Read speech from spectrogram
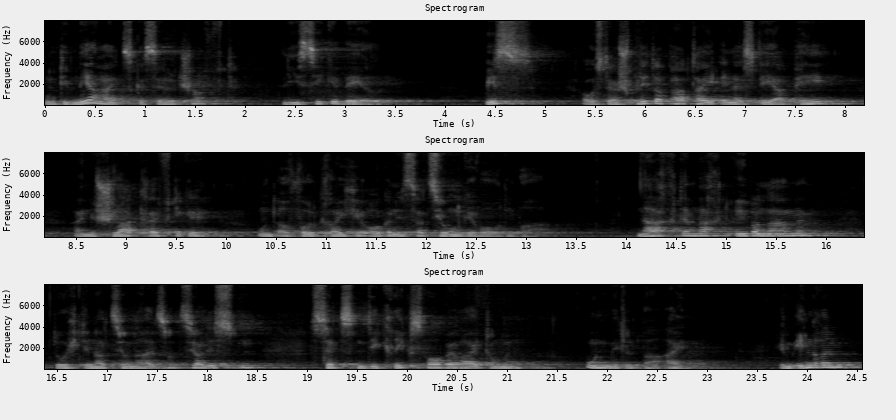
Und die Mehrheitsgesellschaft ließ sie gewähren, bis aus der Splitterpartei NSDAP eine schlagkräftige und erfolgreiche Organisation geworden war. Nach der Machtübernahme durch die Nationalsozialisten setzten die Kriegsvorbereitungen unmittelbar ein. Im Inneren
